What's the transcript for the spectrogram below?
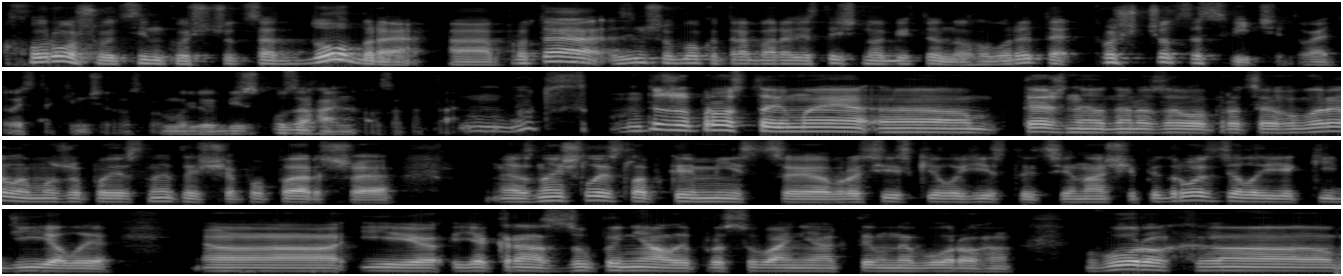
хорошу оцінку, що це добре. Проте з іншого боку, треба реалістично об'єктивно говорити про що це свідчить. Давайте ось таким чином сформулюю більш узагального запитання. Тут дуже просто, і ми е, теж неодноразово про це говорили. Можу пояснити, що, по-перше, е, знайшли слабке місце в російській логістиці наші підрозділи, які діяли і якраз зупиняли просування активне ворога. Ворог е,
